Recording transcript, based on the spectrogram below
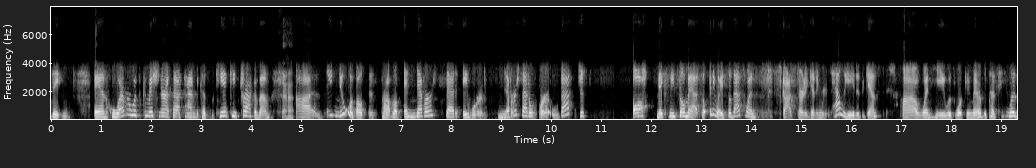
Dayton, and whoever was commissioner at that time, because we can't keep track of them, uh, they knew about this problem and never said a word. Never said a word. That just oh, makes me so mad. So anyway, so that's when Scott started getting retaliated against uh, when he was working there because he was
